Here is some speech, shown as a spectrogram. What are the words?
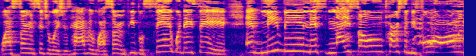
why certain situations happened, why certain people said what they said. And me being this nice old person before all of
